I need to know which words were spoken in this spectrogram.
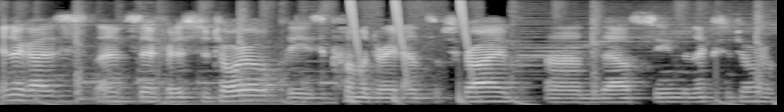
Anyway guys, that's it for this tutorial. Please comment, rate and subscribe, and I'll see you in the next tutorial.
